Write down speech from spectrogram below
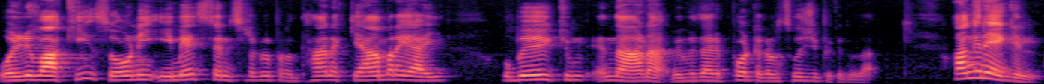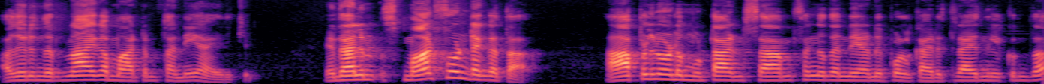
ഒഴിവാക്കി സോണി ഇമേജ് സെൻസറുകൾ പ്രധാന ക്യാമറയായി ഉപയോഗിക്കും എന്നാണ് വിവിധ റിപ്പോർട്ടുകൾ സൂചിപ്പിക്കുന്നത്. അങ്ങനെയെങ്കിൽ അതൊരു നിർണായക മാറ്റം തന്നെയായിരിക്കും. എന്തായാലും സ്മാർട്ട് ഫോൺ രംഗത്ത് ആപ്പിളിനോട് മുട്ടാൻ സാംസങ് തന്നെയാണ് ഇപ്പോൾ കരുത്തരായി നിൽക്കുന്നത്.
